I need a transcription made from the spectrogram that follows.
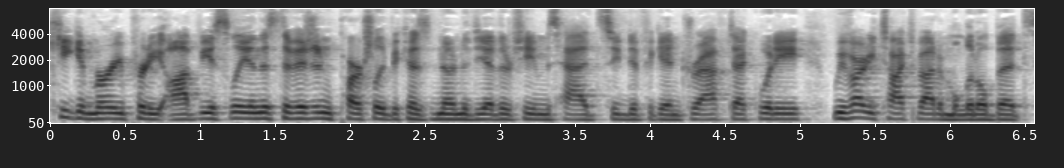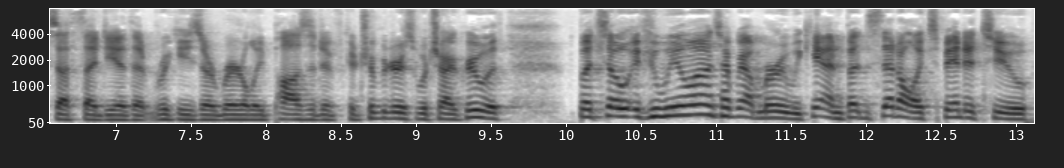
Keegan Murray pretty obviously in this division, partially because none of the other teams had significant draft equity. We've already talked about him a little bit. Seth's idea that rookies are rarely positive contributors, which I agree with. But so if we want to talk about Murray, we can. But instead, I'll expand it to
